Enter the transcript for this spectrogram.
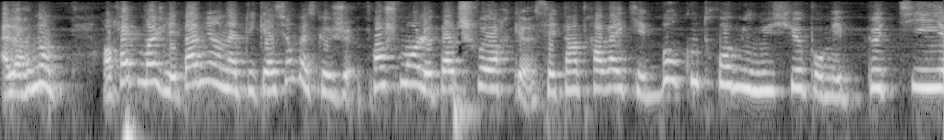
Alors non, en fait moi je l'ai pas mis en application parce que je, franchement le patchwork c'est un travail qui est beaucoup trop minutieux pour mes petits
